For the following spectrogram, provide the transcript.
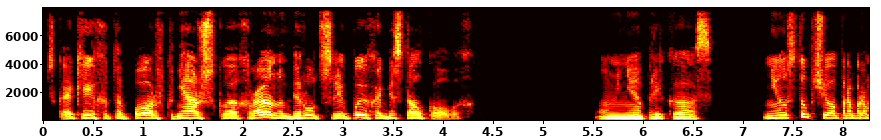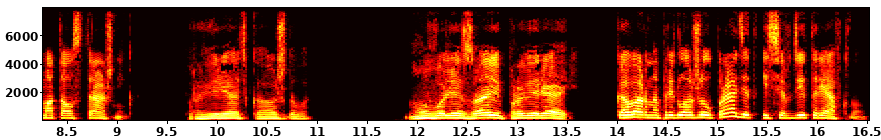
«С каких это пор в княжескую охрану берут слепых и бестолковых?» «У меня приказ», — неуступчиво пробормотал стражник. «Проверять каждого». «Ну, вылезай и проверяй», — коварно предложил прадед и сердито рявкнул.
